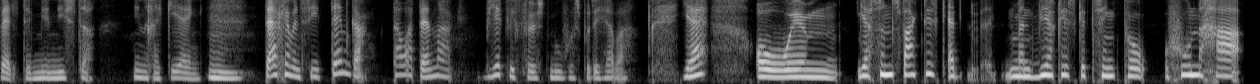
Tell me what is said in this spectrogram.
valgte minister i en regering. Mm. Der kan man sige, at dengang, der var Danmark virkelig first movers på det her, var. Ja, og øhm, jeg synes faktisk, at man virkelig skal tænke på, hun har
